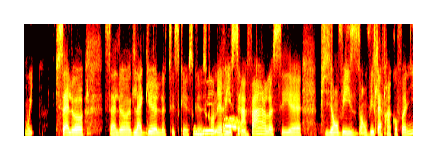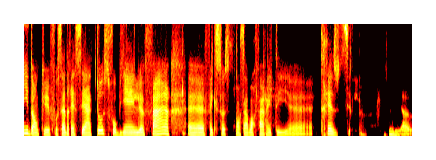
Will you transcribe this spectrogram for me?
oui. Puis ça a, ça a de la gueule, tu sais, ce qu'on ce a réussi à faire, c'est... Euh, puis on vise, on vise la francophonie, donc il faut s'adresser à tous, il faut bien le faire. Euh, fait que ça, ton savoir-faire a été très utile. Génial.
